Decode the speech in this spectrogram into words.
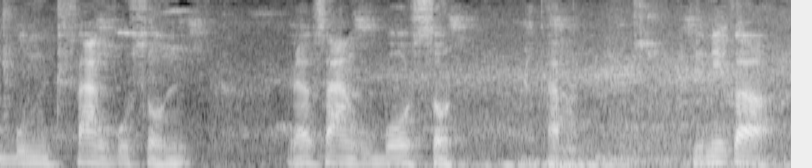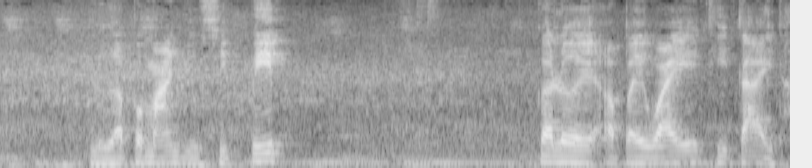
ำบุญสร้างกุศล แล้วสร้างอุโบสถนะครับ ทีนี้ก็เหลือประมาณอยู่สิบปิ๊บก็เลยเอาไปไว้ที่ใต้ฐ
